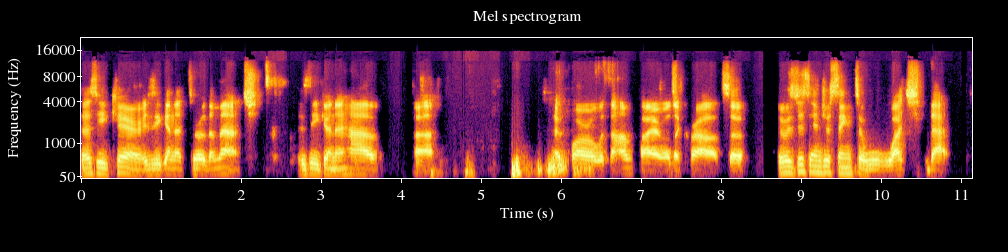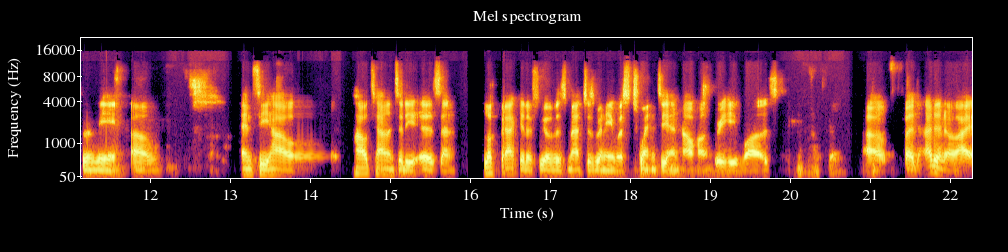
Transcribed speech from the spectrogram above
does he care? Is he to throw the match? Is he to have uh, a quarrel with the umpire or the crowd? So it was just interesting to watch that for me um, and see how how talented he is and look back at a few of his matches when he was 20 and how hungry he was. Uh, but I don't know. I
